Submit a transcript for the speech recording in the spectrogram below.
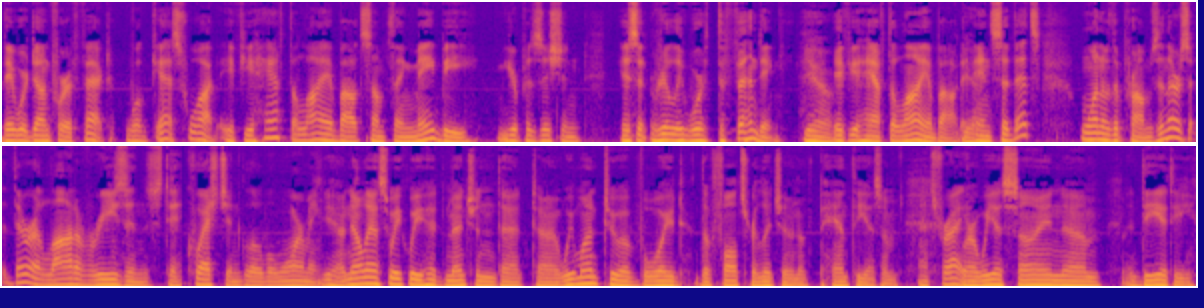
they were done for effect. Well, guess what? If you have to lie about something, maybe your position isn't really worth defending. Yeah. If you have to lie about it, Yeah. and so that's one of the problems. And there's there are a lot of reasons to question global warming. Yeah. Now, last week we had mentioned that uh, we want to avoid the false religion of pantheism, That's right. where we assign um, deity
